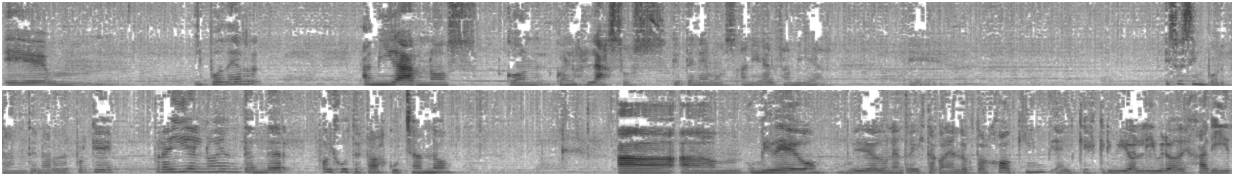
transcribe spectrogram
eh, y poder amigarnos con, los lazos que tenemos a nivel familiar. Eh, eso es importante, Norbert, porque por ahí el no entender, hoy justo estaba escuchando a, um, un video, un video de una entrevista con el doctor Hawking, el que escribió el libro de Harir,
